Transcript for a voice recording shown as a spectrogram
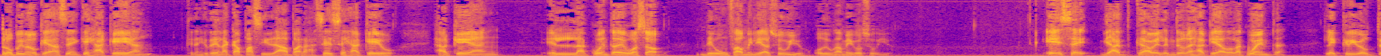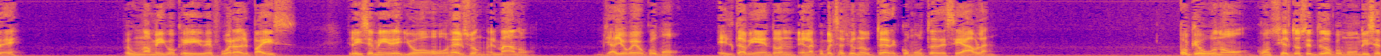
lo primero que hacen es que hackean, tienen que tener la capacidad para hacer ese hackeo. Hackean el- la cuenta de WhatsApp de un familiar suyo o de un amigo suyo. Ese, ya que haberle hackeado la cuenta, le escribe a usted, un amigo que vive fuera del país. Y le dice, mire, yo, Gelson, hermano, ya yo veo como él está viendo en, la conversación de ustedes cómo ustedes se hablan. Porque uno, con cierto sentido común, dice,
